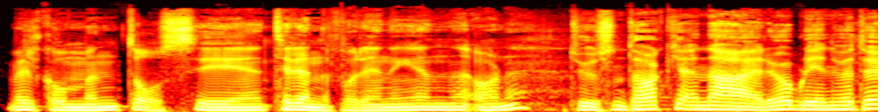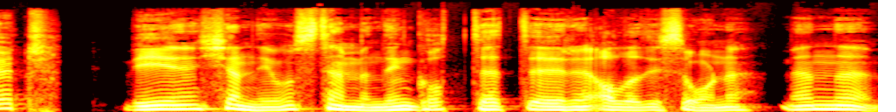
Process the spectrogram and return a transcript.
Velkommen til oss i Trenerforeningen, Arne. Tusen takk. En ære å bli invitert. Vi kjenner jo stemmen din godt etter alle disse årene, men eh,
